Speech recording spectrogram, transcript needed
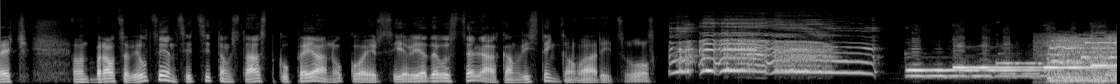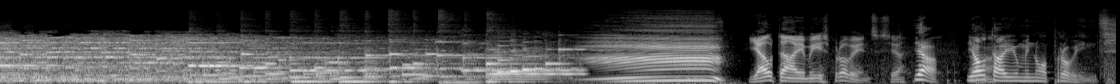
veči. Un brauca vilciens, cits citam stāsta kupējā, nu, ko ir sieva iedevusi ceļā, kam vistiņkam vārīts olas. Jautājumi iz provinces, ja? Jā, jautājumi Aha. no provinces.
